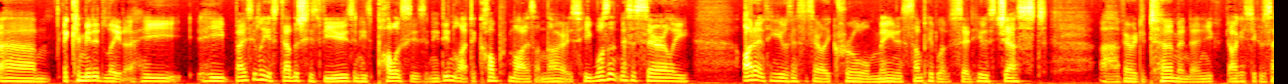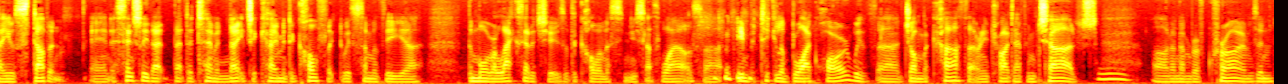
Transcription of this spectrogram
um, a committed leader. He he basically established his views and his policies, and he didn't like to compromise on those. He wasn't necessarily, I don't think he was necessarily cruel or mean, as some people have said. He was just uh, very determined, and you, I guess you could say he was stubborn. And essentially, that, that determined nature came into conflict with some of the uh, the more relaxed attitudes of the colonists in New South Wales. Uh, in particular, Bligh quarrelled with uh, John Macarthur, and he tried to have him charged mm. on a number of crimes and.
